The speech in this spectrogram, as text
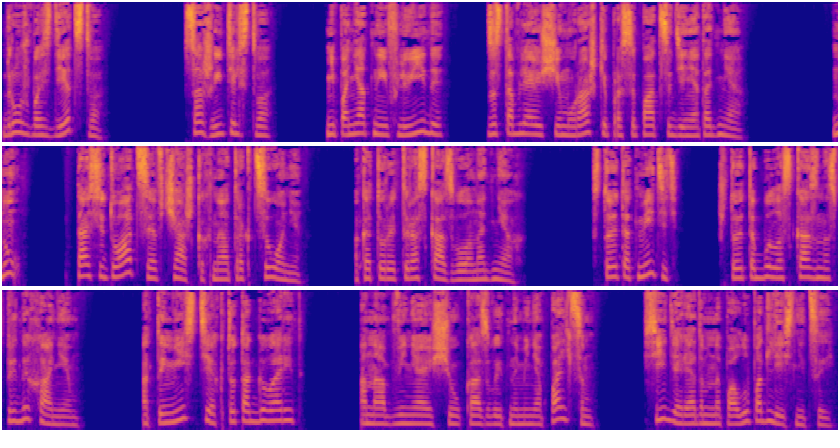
Дружба с детства? Сожительство? Непонятные флюиды, заставляющие мурашки просыпаться день ото дня? Ну, та ситуация в чашках на аттракционе, о которой ты рассказывала на днях. Стоит отметить, что это было сказано с придыханием. А ты не из тех, кто так говорит. Она обвиняюще указывает на меня пальцем, сидя рядом на полу под лестницей.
